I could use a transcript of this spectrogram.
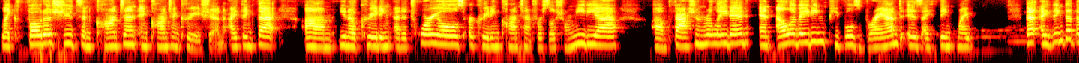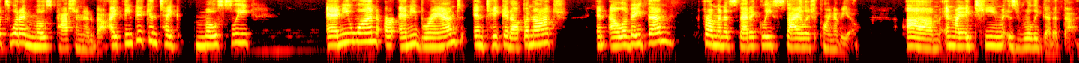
like photo shoots and content and content creation. I think that um, you know, creating editorials or creating content for social media um, fashion related and elevating people's brand is i think my that i think that that's what i'm most passionate about. I think it can take mostly anyone or any brand and take it up a notch and elevate them from an aesthetically stylish point of view. Um, and my team is really good at that.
